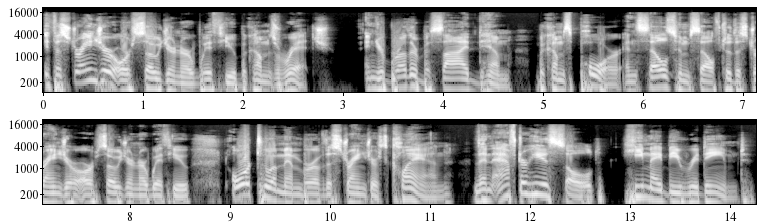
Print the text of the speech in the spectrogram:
If a stranger or sojourner with you becomes rich, and your brother beside him becomes poor and sells himself to the stranger or sojourner with you, or to a member of the stranger's clan, then after he is sold, he may be redeemed.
